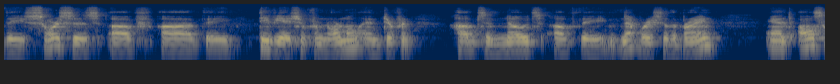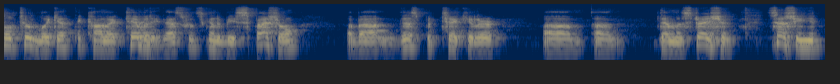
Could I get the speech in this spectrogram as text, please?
the sources of uh, the deviation from normal and different hubs and nodes of the networks of the brain, and also to look at the connectivity. That's what's going to be special about this particular um, uh, demonstration essentially you,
